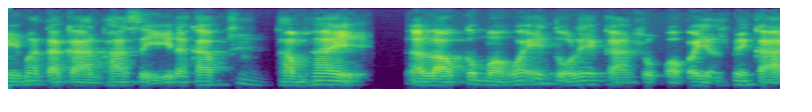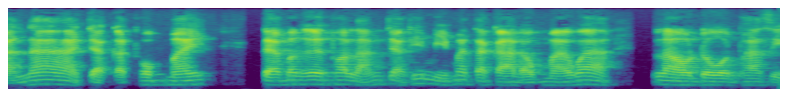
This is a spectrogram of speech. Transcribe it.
มีมาตรการภาษีนะครับอืมทำให้เอ่อเราก็มองว่าไอ้ตัวเลขการส่งออกไปยังอเมริกาน่าจะกระทบไหม แต่บังเอิญพอหลังจากที่มีมาตรการออกมาว่า เราโดนภาษี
